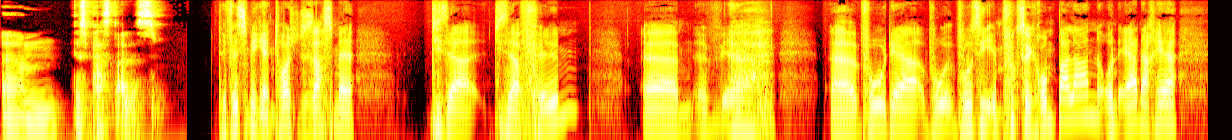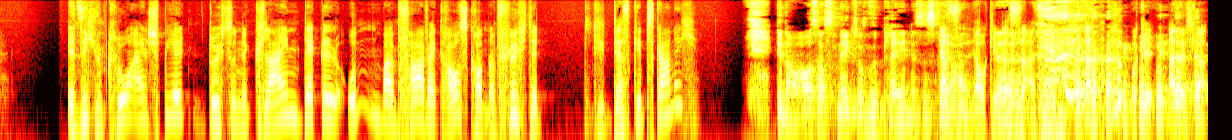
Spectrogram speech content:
Ähm, das passt alles. Du willst mich enttäuschen. Du sagst mir, dieser, dieser Film, ähm, äh, äh, wo, der, wo, wo sie im Flugzeug rumballern und er nachher sich ein Klo einspielt, durch so einen kleinen Deckel unten beim Fahrwerk rauskommt und flüchtet, die, das gibt's gar nicht? Genau, außer Snakes on the Plane, das ist real. Das, okay, das äh. ist okay, alles klar.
